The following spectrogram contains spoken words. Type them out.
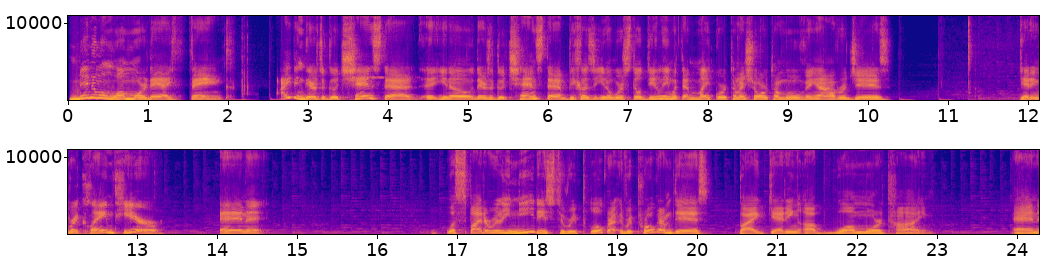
minimum one more day, I think. I think there's a good chance that, uh, you know, there's a good chance that because, you know, we're still dealing with that micro term and short term moving averages getting reclaimed here. And what Spider really need is to reprogram, reprogram this by getting up one more time. And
